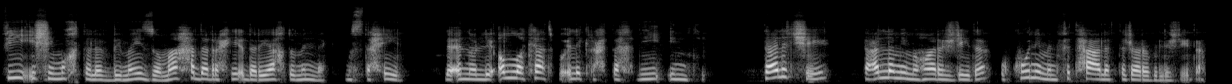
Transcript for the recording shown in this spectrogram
في إشي مختلف بيميزه ما حدا رح يقدر ياخده منك مستحيل لأنه اللي الله كاتبه إلك رح تاخديه إنتي، تالت شي تعلمي مهارة جديدة وكوني منفتحة على التجارب الجديدة،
